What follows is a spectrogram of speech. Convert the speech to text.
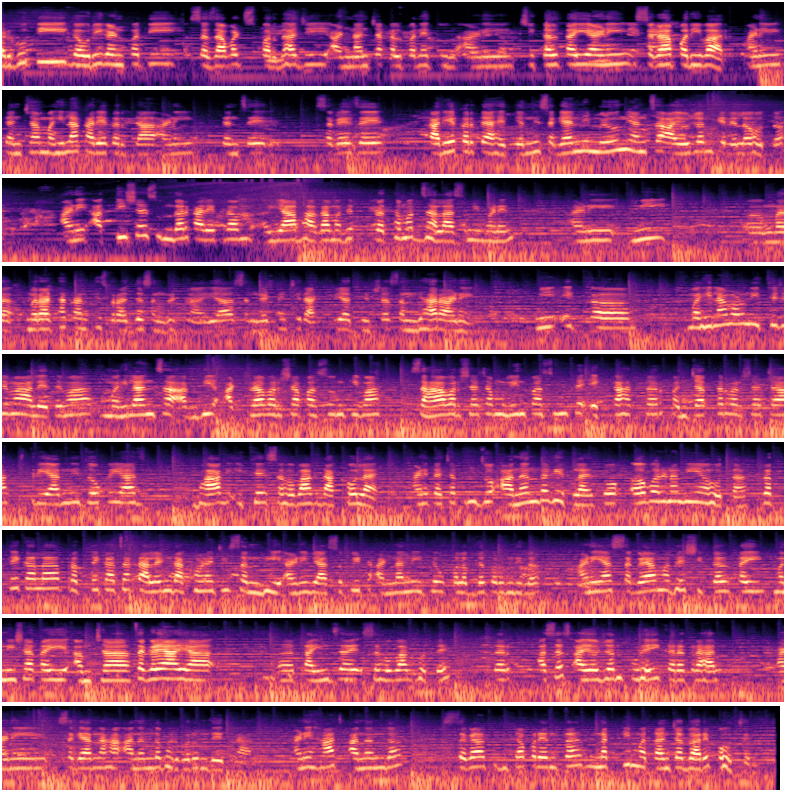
घरगुती गौरी गणपती सजावट स्पर्धा जी अण्णांच्या कल्पनेतून आणि शीतलताई आणि सगळा परिवार आणि त्यांच्या महिला कार्यकर्त्या आणि त्यांचे सगळे जे कार्यकर्ते आहेत यांनी सगळ्यांनी मिळून यांचं आयोजन केलेलं होतं. आणि अतिशय सुंदर कार्यक्रम या भागामध्ये प्रथमच झाला असं मी म्हणेन. आणि मी मराठा क्रांती स्वराज्य संघटना या संघटनेची राष्ट्रीय अध्यक्ष संध्या राणे मी एक महिला म्हणून इथे जेव्हा आले तेव्हा महिलांचा अगदी अठरा वर्षापासून किंवा सहा वर्षाच्या मुलींपासून ते एकाहत्तर पंच्याहत्तर वर्षाच्या स्त्रियांनी जो काही आज भाग इथे सहभाग दाखवलाय आणि त्याच्यातून जो आनंद घेतलाय तो अवर्णनीय होता. प्रत्येकाला प्रत्येकाचा टॅलेंट दाखवण्याची संधी आणि व्यासपीठ अण्णांनी इथे उपलब्ध करून दिलं. आणि या सगळ्यामध्ये शीतलताई मनीषाताई आमच्या सगळ्या या ताईंचा सहभाग होते. तर असंच आयोजन पुढेही करत राहाल आणि सगळ्यांना हा आनंद भरभरून देत राहाल. आणि हाच आनंद सगळा तुमच्यापर्यंत नक्की मतांच्याद्वारे पोहोचेल.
